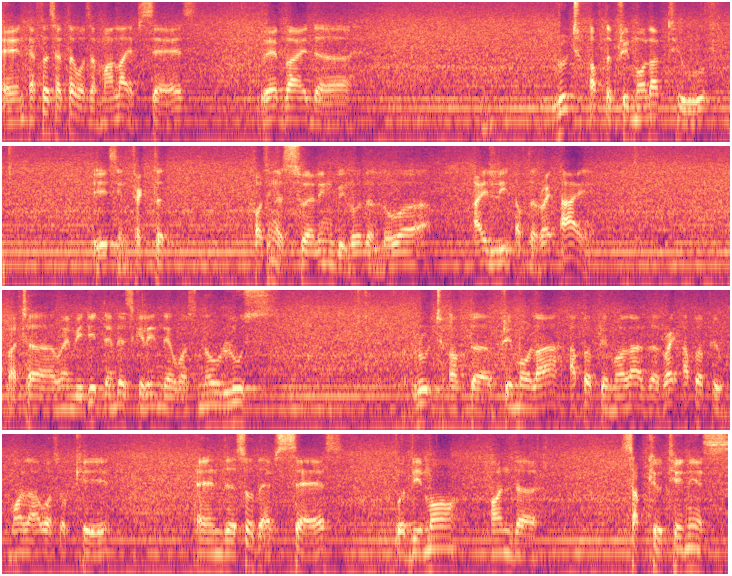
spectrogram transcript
and at first I thought it was a malar abscess, whereby the root of the premolar tooth is infected, causing a swelling below the lower eyelid of the right eye. But uh, when we did dental scaling, there was no loose root of the premolar, upper premolar, the right upper premolar was okay. And uh, so the abscess would be more on the subcutaneous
